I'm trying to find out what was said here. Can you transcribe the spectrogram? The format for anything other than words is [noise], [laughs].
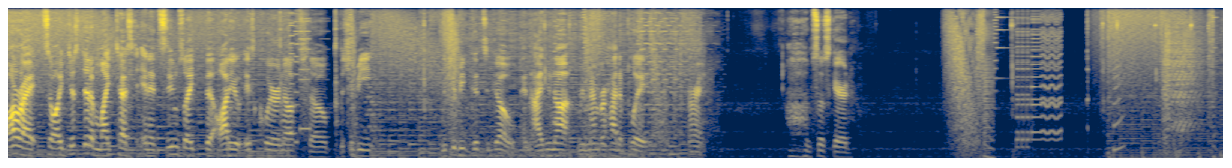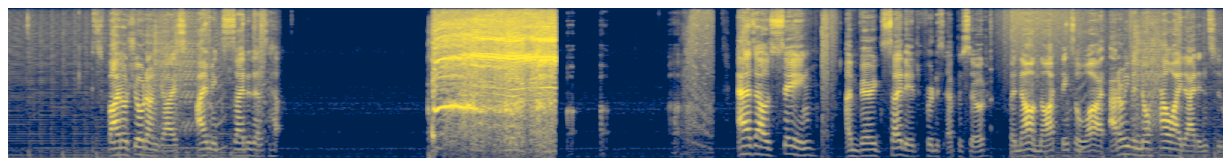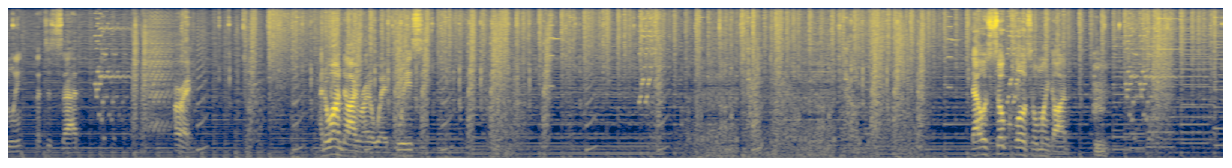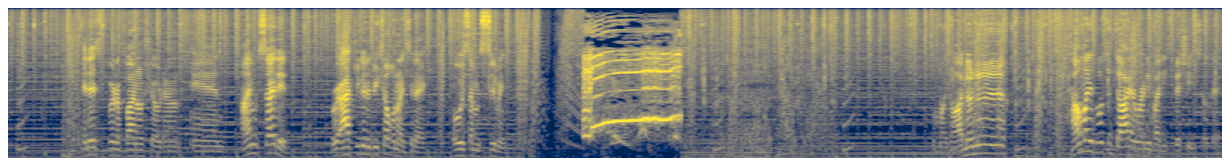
Alright, so I just did a mic test and it seems like the audio is clear enough, so this should be we should be good to go. And I do not remember how to play it. Alright. Oh, [sighs] I'm so scared. It's Final Showdown, guys. I'm excited as hell. As I was saying, I'm very excited for this episode. But now I'm not. Thanks a lot. I don't even know how I died instantly. That's just sad. Alright. I don't want to die right away, please. That was so close, oh my god. [clears throat] it is for the final showdown, and I'm excited. We're actually going to be Shovel Knight today. At least I'm assuming. God, no, no, no, no, no. How am I supposed to die already by these fishies? Okay.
